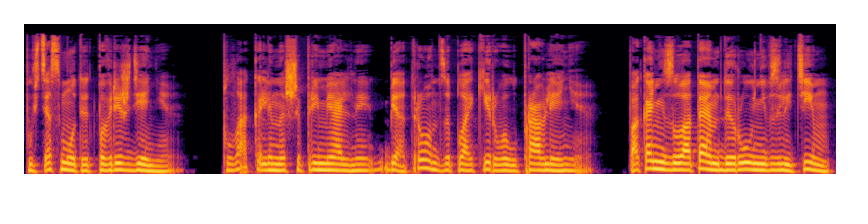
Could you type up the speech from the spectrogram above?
пусть осмотрят повреждения». Плакали наши премиальные, Биатрон заблокировал управление. «Пока не залатаем дыру, не взлетим».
